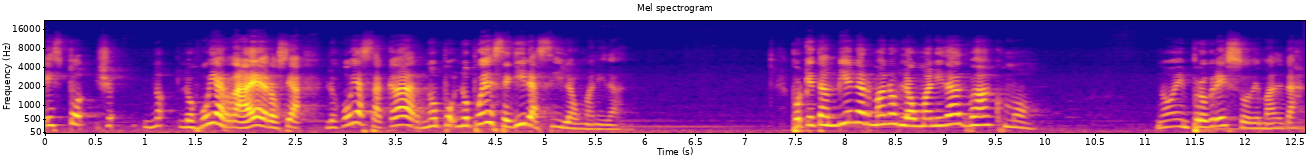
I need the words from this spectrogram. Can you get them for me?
Esto, yo, no, los voy a raer, o sea, los voy a sacar, no, no puede seguir así la humanidad. Porque también, hermanos, la humanidad va como, ¿no? En progreso de maldad.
